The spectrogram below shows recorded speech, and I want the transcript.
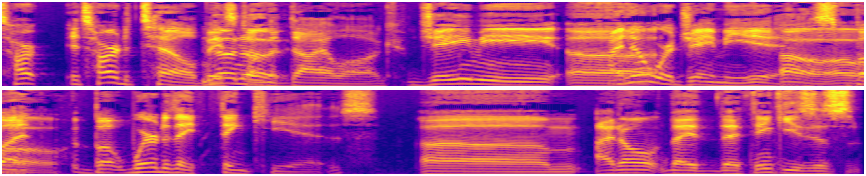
It's hard. It's hard to tell based no. on the dialogue. Jaime, uh, I know where Jaime is, oh, oh, but oh. but where do they think he is? Um, I don't. They they think he's just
